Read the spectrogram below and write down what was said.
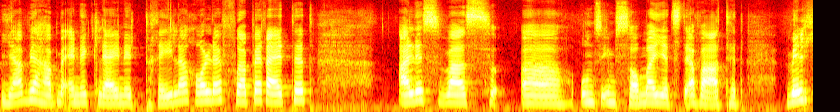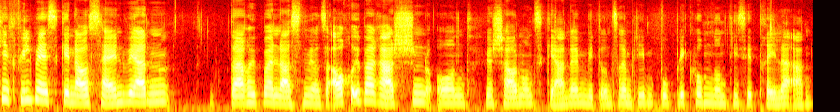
Ja, wir haben eine kleine Trailerrolle vorbereitet. Alles, was äh, uns im Sommer jetzt erwartet. Welche Filme es genau sein werden, darüber lassen wir uns auch überraschen und wir schauen uns gerne mit unserem lieben Publikum nun diese Trailer an.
